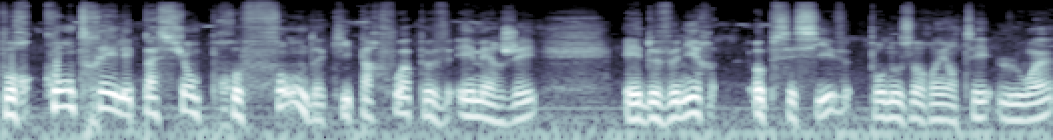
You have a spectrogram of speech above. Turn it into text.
pour contrer les passions profondes qui parfois peuvent émerger et devenir obsessives pour nous orienter loin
